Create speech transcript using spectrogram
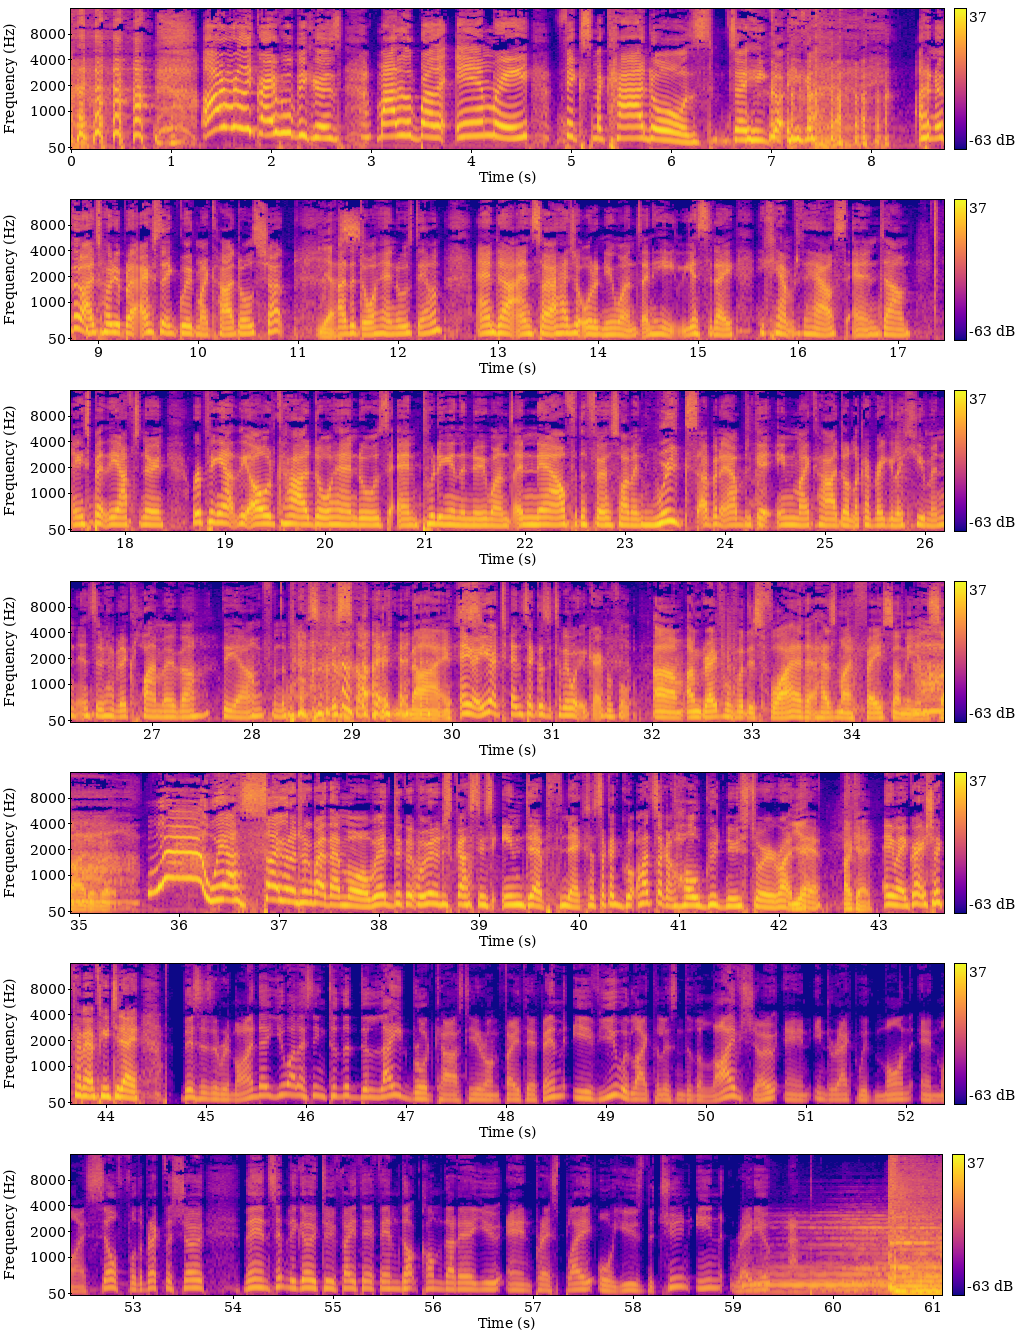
I'm really grateful because my little brother Emery fixed my car doors. So he got, he got, I don't know that I told you, but I accidentally glued my car doors shut. Yes. Uh, the door handles down. And, uh, and so I had to order new ones. And he, yesterday, he came up to the house and, um, and he spent the afternoon ripping out the old car door handles and putting in the new ones. And now, for the first time in weeks, I've been able to get in my car door like a regular human instead of having to climb over the uh, from the passenger side. Nice. anyway, you got ten seconds to tell me what you're grateful for. Um, I'm grateful for this flyer that has my face on the inside of it. Wow, we are so going to talk about that more. We're we're going to discuss this in depth next. It's like a that's like a whole good news story right Yeah. there. Okay. Anyway, great show coming out for you today. This is a reminder you are listening to the delayed broadcast here on Faith FM. If you would like to listen to the live show and interact with Mon and myself for the breakfast show, then simply go to faithfm.com.au and press play or use the Tune In radio app.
